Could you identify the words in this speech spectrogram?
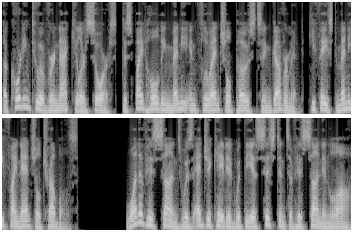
According to a vernacular source, despite holding many influential posts in government, he faced many financial troubles. One of his sons was educated with the assistance of his son-in-law.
